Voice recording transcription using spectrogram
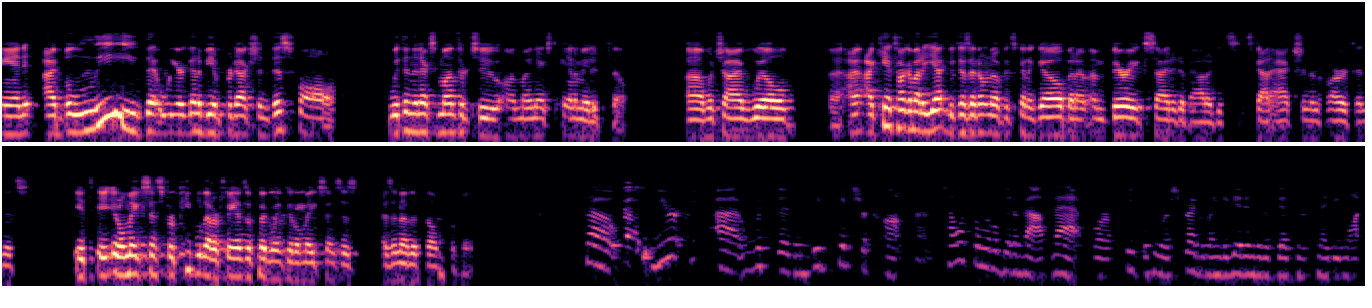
and I believe that we are going to be in production this fall, within the next month or two, on my next animated film, uh, which I will I, I, can't talk about it yet because I don't know if it's going to go, but I'm, I'm, very excited about it. It's it's got action and heart, and it's it, it will make sense for people that are fans of Hoodwink. It'll make sense as as another film for me. So you're uh, with the Big Picture Conference. Tell us a little bit about that for people who are struggling to get into the business, maybe want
